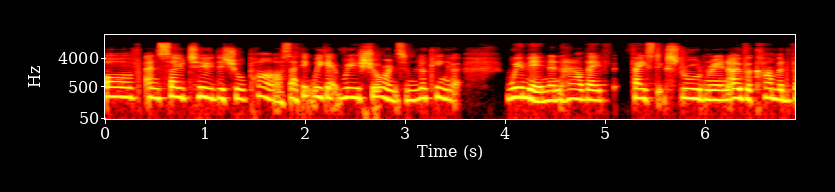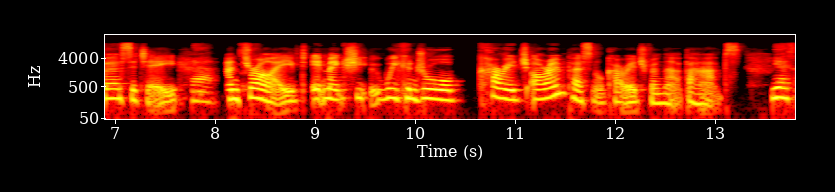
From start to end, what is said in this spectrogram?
of, and so too, the short past. I think we get reassurance from looking at women and how they've faced extraordinary and overcome adversity yeah. and thrived. It makes you we can draw courage, our own personal courage from that, perhaps. Yes,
